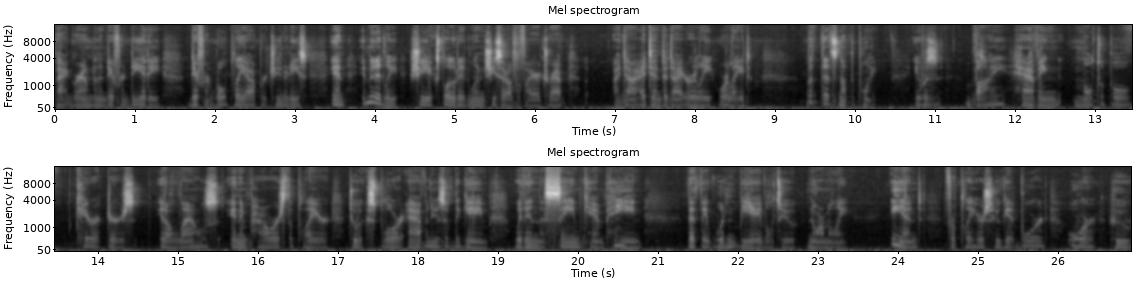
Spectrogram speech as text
background and a different deity, different roleplay opportunities, and admittedly, she exploded when she set off a fire trap. I die. I tend to die early or late, but that's not the point. It was by having multiple characters it allows and empowers the player to explore avenues of the game within the same campaign that they wouldn't be able to normally. And for players who get bored or who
